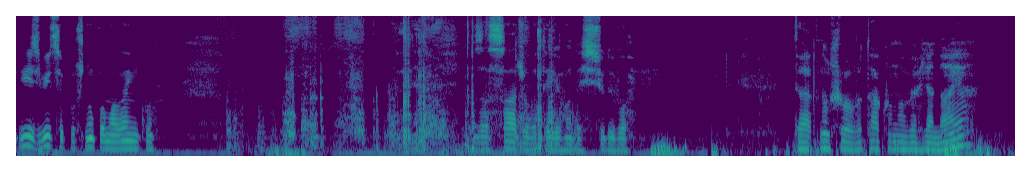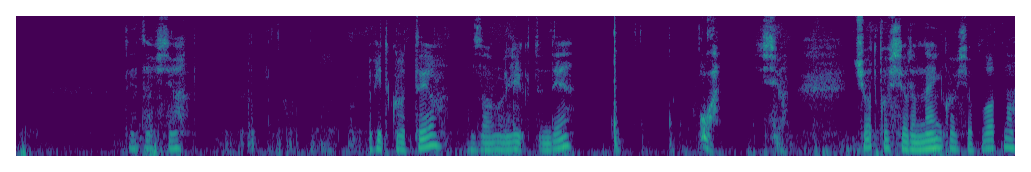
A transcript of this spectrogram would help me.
І звідси почну помаленьку засаджувати його десь сюди. Во. Так, ну що, отак воно виглядає. Ти це все відкрутив, заволік туди. О! Все. Чітко, все рівненько, все плотно.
